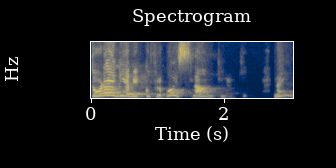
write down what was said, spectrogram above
तोड़ेगी अभी कुफ्र को इस्लाम की लड़की। नहीं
